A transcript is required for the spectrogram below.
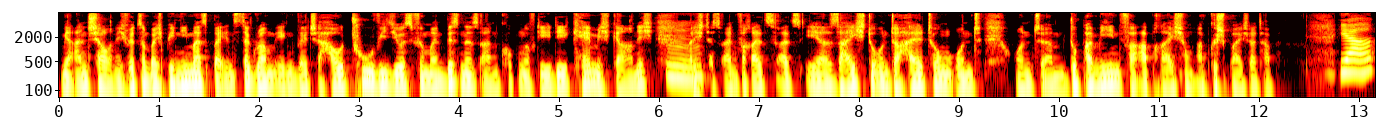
mir anschaue. Ich würde zum Beispiel niemals bei Instagram irgendwelche How-To-Videos für mein Business angucken. Auf die Idee käme ich gar nicht, mhm. weil ich das einfach als, als eher seichte Unterhaltung und, und ähm, Dopaminverabreichung abgespeichert habe. Ja,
